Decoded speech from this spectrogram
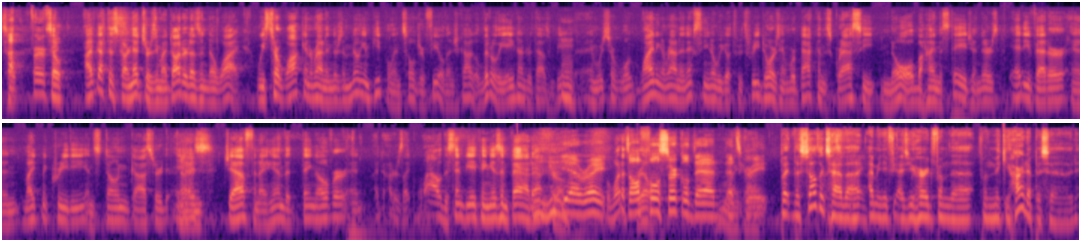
So, so I've got this Garnett jersey. My daughter doesn't know why. We start walking around, and there's a million people in Soldier Field in Chicago, literally 800,000 people Mm. there. And we start w- winding around, and next thing you know, we go through three doors, and we're back on this grassy knoll behind the stage, and there's Eddie Vedder and Mike McCready and Stone Gossard and Nice. Jeff, and I hand the thing over, and my daughter's like, "Wow, this NBA thing isn't bad after all." Yeah, right. What a it's all full circle, Dad. my That's great. But the Celtics have a. funny. I mean, if as you heard from the from the Mickey Hart episode,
